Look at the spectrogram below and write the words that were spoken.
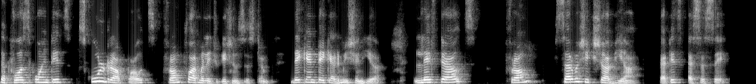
the first point is school dropouts from formal education system. They can take admission here. Left outs from Sarva Shiksha Abhiyan, that is SSA.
